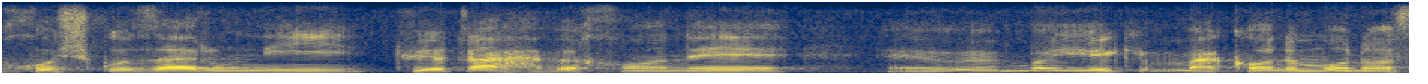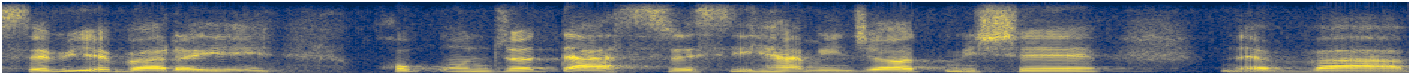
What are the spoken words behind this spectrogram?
خوشگذرونی توی قهوه خانه با یک مکان مناسبیه برای این. خب اونجا دسترسی هم ایجاد میشه و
